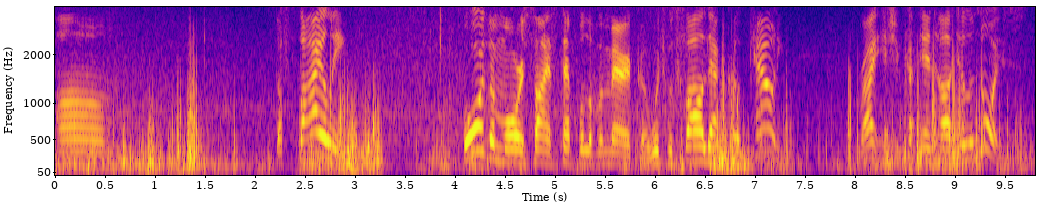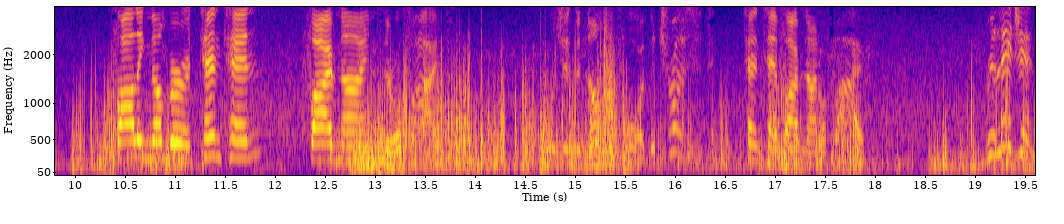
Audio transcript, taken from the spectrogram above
Um, the filing for the Moorish Science Temple of America, which was filed at Cook County, right in, Chicago, in uh, Illinois, filing number 1010 5905, which is the number for the trust. 1010 5905. Religion.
